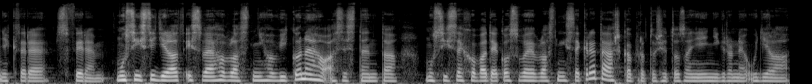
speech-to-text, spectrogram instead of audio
některé s firem. Musí si dělat i svého vlastního výkonného asistenta, musí se chovat jako svoje vlastní sekretářka, protože to za něj nikdo neudělá.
